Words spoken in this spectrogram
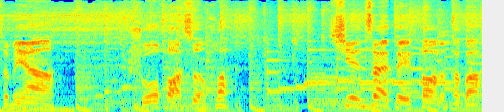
怎么样？说话算话，现在可以放了他吧。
